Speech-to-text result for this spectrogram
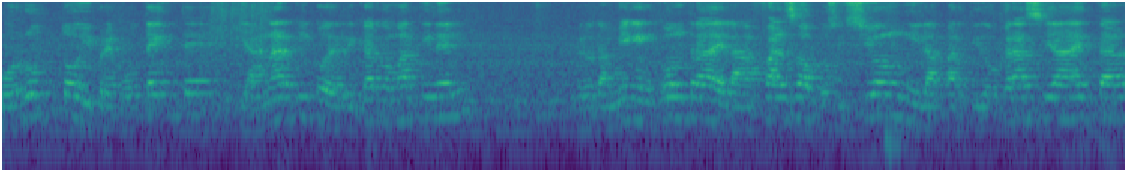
corrupto y prepotente y anárquico de Ricardo Martinelli, pero también en contra de la falsa oposición y la partidocracia esta,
